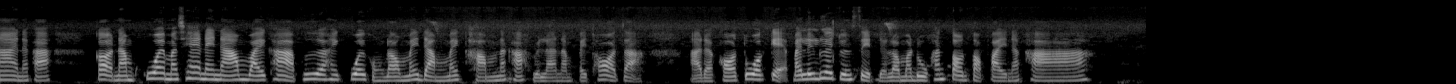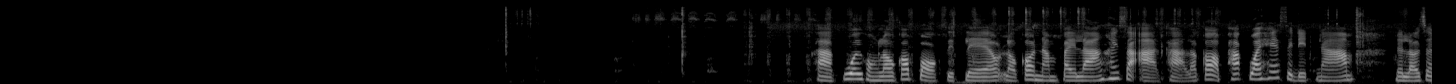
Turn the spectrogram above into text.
ง่ายนะคะ ก็นำกล้วยมาแช่ในน้ำไว้ค่ะ เพื่อให้กล้วยของเราไม่ดำไม่ค้ำนะคะ เวลานำไปทอดจ้ะเดี๋ยวขอตัวแกะไปเรื่อยๆจนเสร็จเดี๋ยวเรามาดูขั้นตอนต่อไปนะคะค่ะกล้วยของเราก็ปอกเสร็จแล้ว เราก็นำไปล้างให้สะอาดค่ะ แล้วก็พักไว้ให้เสด็จน้ำ เดี๋ยวเราจะ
